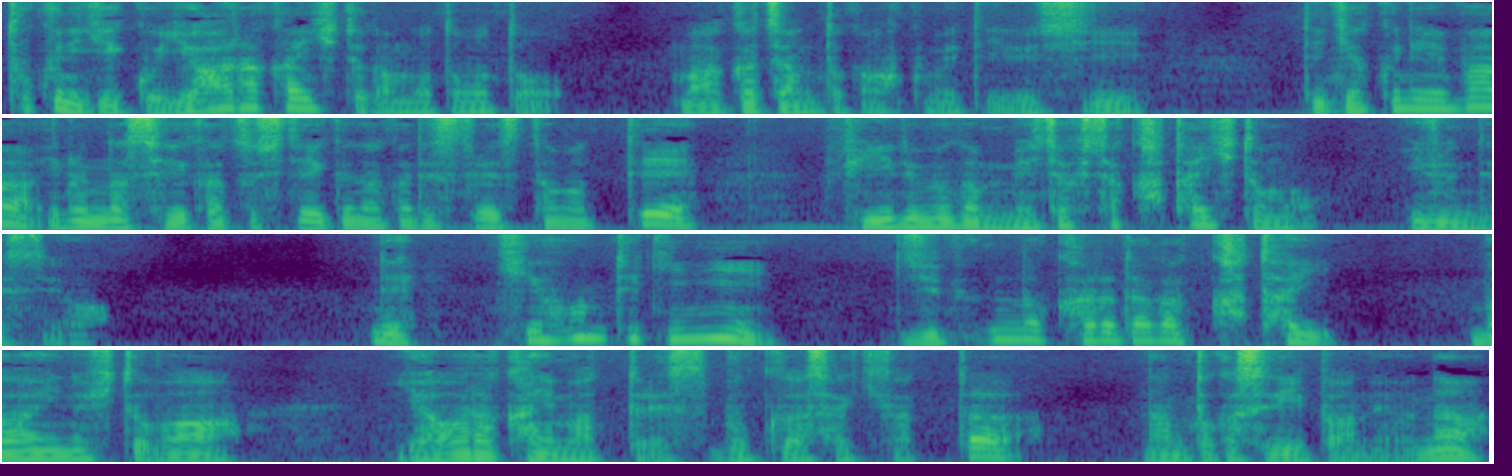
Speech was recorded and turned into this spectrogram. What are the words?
特に結構柔らかい人がもともとま赤ちゃんとかも含めているしで逆に言えばいろんな生活していく中でストレス溜まってフィルムがめちゃくちゃ硬い人もいるんですよ。で、基本的に自分の体が硬い場合の人は、柔らかいマットレス、僕がさっき買った、なんとかスリーパーのような、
